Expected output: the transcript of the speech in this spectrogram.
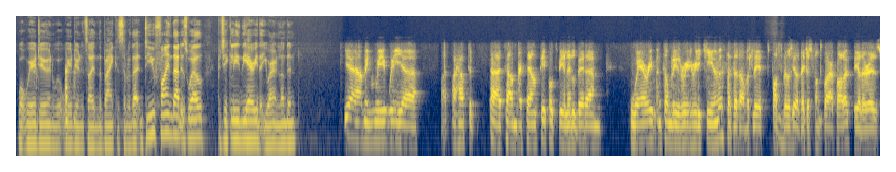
what we're doing, what we're doing inside in the bank and stuff like that." Do you find that as well, particularly in the area that you are in London? Yeah, I mean, we we uh, I have to uh, tell my salespeople to be a little bit um, wary when somebody's really, really keen on us. I said, obviously, it's possibility that they just want to buy our product. The other is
